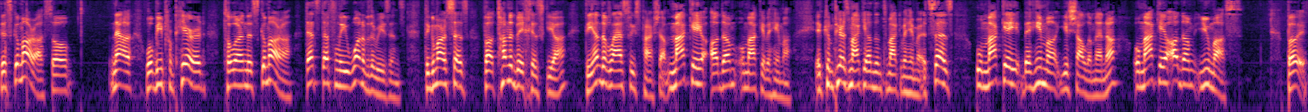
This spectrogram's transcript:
this Gemara. So now we'll be prepared to learn this Gemara. That's definitely one of the reasons. The Gemara says, V'atanad bechizkiya, the end of last week's parsha, Make Adam umake behema. It compares Make Adam to Make behema. It says, Umake behema yishalamena, umake Adam yumas. But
